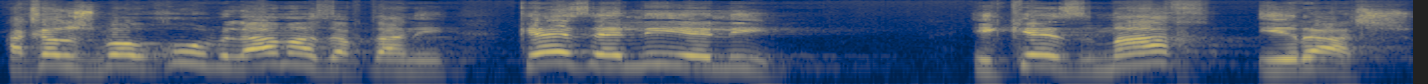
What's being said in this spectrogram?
Akadosh Baruch lama zaftani. ¿Qué es Eli, Eli? ¿Y qué es Mach y Rash?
